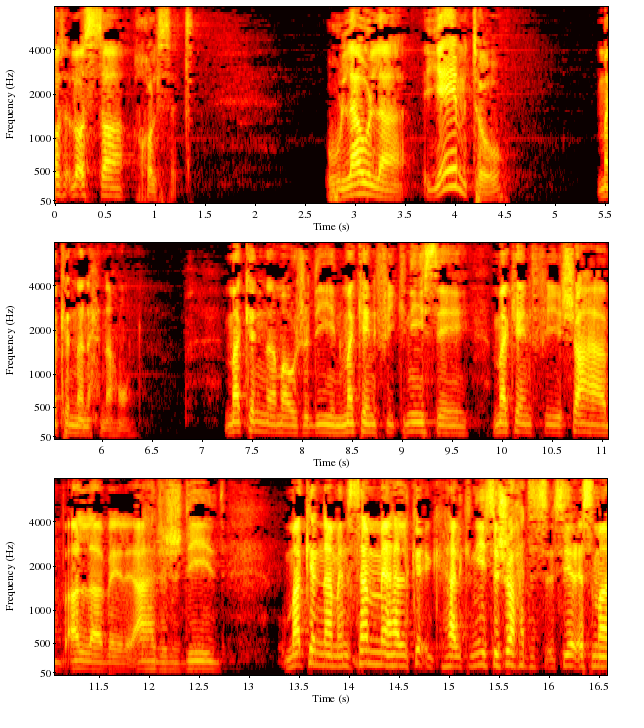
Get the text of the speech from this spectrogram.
القصة خلصت. ولولا يامته ما كنا نحن هون. ما كنا موجودين ما كان في كنيسة ما كان في شعب الله بالعهد الجديد ما كنا بنسمي هالكنيسة. شو حتصير اسمها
